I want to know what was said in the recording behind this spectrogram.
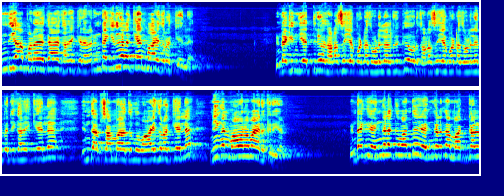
இந்தியா படகுக்காக கதைக்கிறவர். இன்றைக்கு இதுகளுக்கு ஏன் வாய் துறக்க இல்லை? இன்றைக்கு இந்த எத்தனையோ தடை செய்யப்பட்ட தொழில்கள் இருக்கு. ஒரு தடை செய்யப்பட்ட தொழிலை பற்றி கதைக்க இல்லை. இந்த சம்பவத்துக்கு வாய் துறக்க இல்லை. நீங்கள் மௌனமாக இருக்கிறீர்கள். இன்றைக்கு எங்களுக்கு வந்து எங்களது மக்கள்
